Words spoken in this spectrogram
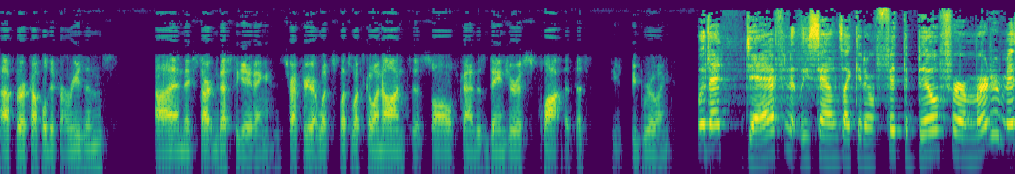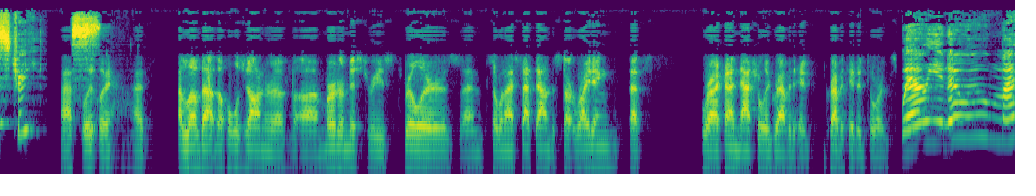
uh, for a couple different reasons, uh, and they start investigating and try to figure out what's what's what's going on to solve kind of this dangerous plot that that seems to be brewing. Well, that definitely sounds like it'll fit the bill for a murder mystery. Absolutely, I I love that the whole genre of uh, murder mysteries, thrillers, and so when I sat down to start writing, that's where I kind of naturally gravitated gravitated towards. Well, you know, my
